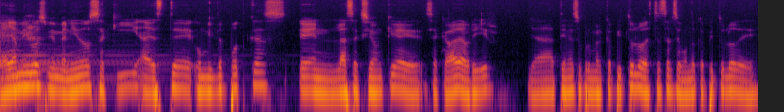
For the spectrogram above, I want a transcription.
Que hay amigos, bienvenidos aquí a este humilde podcast en la sección que se acaba de abrir. Ya tiene su primer capítulo. Este es el segundo capítulo de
